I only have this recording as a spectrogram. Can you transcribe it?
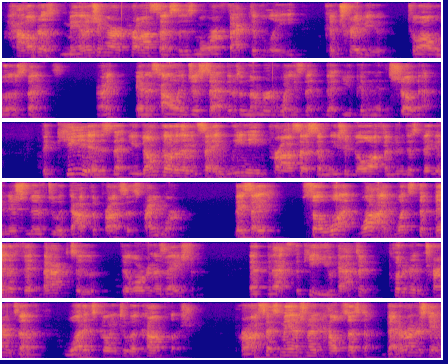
how does managing our processes more effectively contribute to all of those things, right? And as Holly just said, there's a number of ways that, that you can then show that. The key is that you don't go to them and say, we need process and we should go off and do this big initiative to adopt the process framework. They say, so what? Why? What's the benefit back to the organization? And that's the key. You have to put it in terms of what it's going to accomplish. Process management helps us to better understand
